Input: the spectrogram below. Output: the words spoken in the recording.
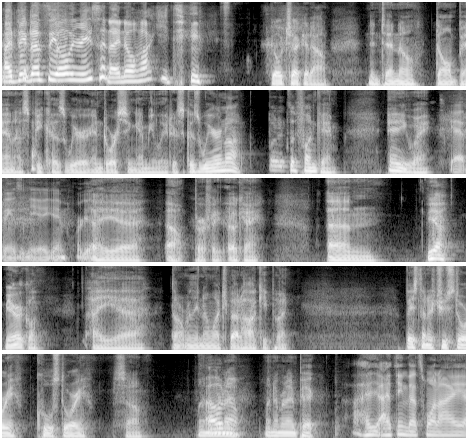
I think that's the only reason I know hockey teams. Go check it out. Nintendo, don't ban us because we are endorsing emulators because we are not. But it's a fun game. Anyway, Yeah, I think it's an EA game. We're good. I uh oh perfect. Okay. Um yeah, Miracle. I uh don't really know much about hockey, but based on a true story, cool story. So my oh, number Oh, nine, no. my number nine pick. I, I think that's one I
